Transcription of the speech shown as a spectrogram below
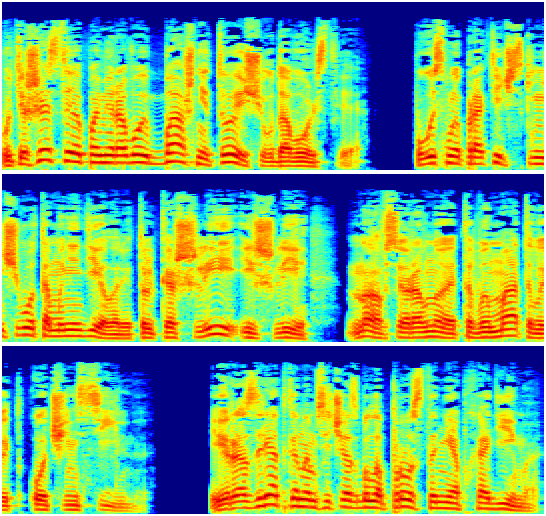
Путешествие по мировой башне – то еще удовольствие. Пусть мы практически ничего там и не делали, только шли и шли, но все равно это выматывает очень сильно. И разрядка нам сейчас была просто необходима,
